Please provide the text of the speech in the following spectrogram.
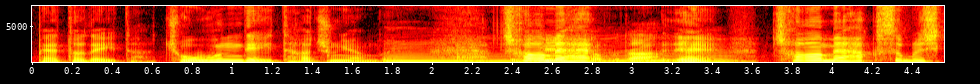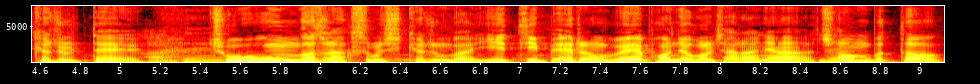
better data, 좋은 데이터가 중요한 거예요. 음. 처음에 하- 빅데이터보다? 예, 처음에 학습을 시켜줄 때 아. 네. 좋은 것을 학습을 시켜준 거예요. 이 DeepL은 왜 번역을 잘하냐? 처음부터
